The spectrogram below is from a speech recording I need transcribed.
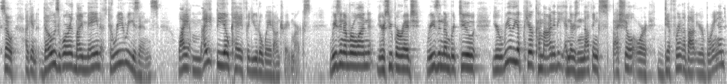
So, again, those were my main three reasons why it might be okay for you to wait on trademarks. Reason number one, you're super rich. Reason number two, you're really a pure commodity and there's nothing special or different about your brand.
